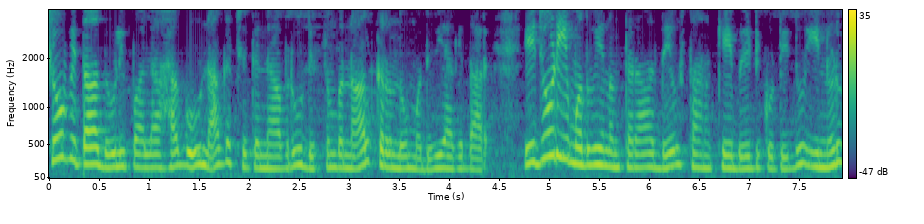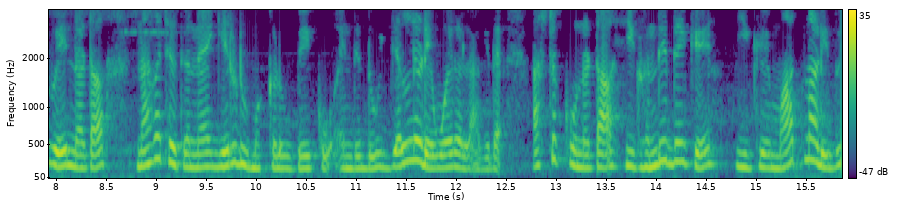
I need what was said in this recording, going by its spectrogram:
ಶೋಭಿತಾ ಧೂಳಿಪಾಲ ಹಾಗೂ ನಾಗಚೈತನ್ಯ ಅವರು ಡಿಸೆಂಬರ್ ನಾಲ್ಕರಂದು ಮದುವೆಯಾಗಿದ್ದಾರೆ. ಈ ಜೋಡಿ ಮದುವೆಯ ನಂತರ ದೇವಸ್ಥಾನಕ್ಕೆ ಭೇಟಿ ಕೊಟ್ಟಿದ್ದು, ಈ ನಡುವೆ ನಟ ನಾಗಚೈತನ್ಯ ಎರಡು ಮಕ್ಕಳು ಬೇಕು ಎಂದಿದ್ದು ಎಲ್ಲೆಡೆ ವೈರಲ್ ಆಗಿದೆ. ಅಷ್ಟಕ್ಕೂ ನಟ ಹೀಗೆ ಹೊಂದಿದ್ದೇಕೆ ಹೀಗೆ ಮಾತನಾಡಿದ್ದು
